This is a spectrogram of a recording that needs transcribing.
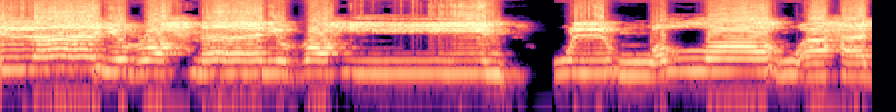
الله الرحمن الرحيم قل هو الله أحد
